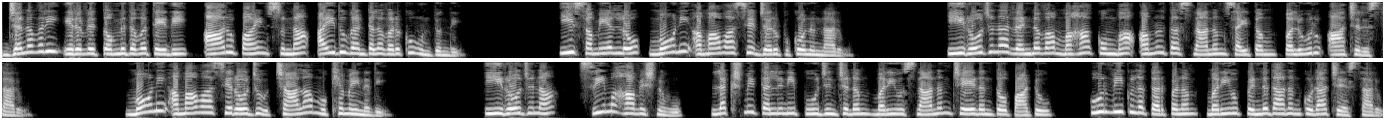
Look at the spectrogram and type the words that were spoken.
జనవరి ఇరవై తొమ్మిదవ తేదీ ఆరు పాయింట్ సున్నా ఐదు గంటల వరకు ఉంటుంది. ఈ సమయంలో మోని అమావాస్య జరుపుకోనున్నారు. ఈ రోజున రెండవ మహాకుంభ అమృత స్నానం సైతం పలువురు ఆచరిస్తారు. మోని అమావాస్య రోజు చాలా ముఖ్యమైనది. ఈ రోజున శ్రీ మహావిష్ణువు లక్ష్మీ తల్లిని పూజించడం మరియు స్నానం చేయడంతో పాటు పూర్వీకుల తర్పణం మరియు పిండదానం కూడా చేస్తారు.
